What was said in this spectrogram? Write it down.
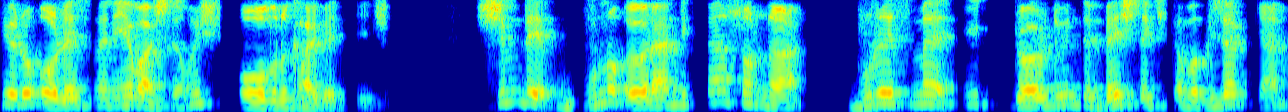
göre o resme niye başlamış? Oğlunu kaybettiği için. Şimdi bunu öğrendikten sonra bu resme ilk gördüğünde 5 dakika bakacakken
